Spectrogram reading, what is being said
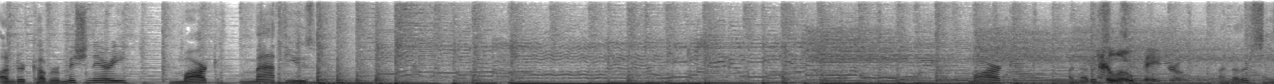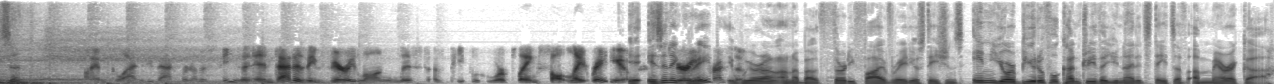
undercover missionary, Mark Matthews. Mark, another Hello, season. Pedro. Another season. I am glad to be back for another season, and that is a very long list of people who are playing Salt Light Radio. Isn't it Very great? impressive. We're on, on about 35 radio stations in your beautiful country, the United States of America.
